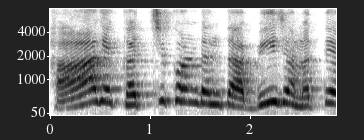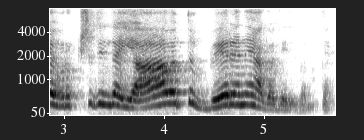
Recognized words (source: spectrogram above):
ಹಾಗೆ ಕಚ್ಚಿಕೊಂಡಂಥ ಬೀಜ ಮತ್ತೆ ವೃಕ್ಷದಿಂದ ಯಾವತ್ತೂ ಬೇರೆನೇ ಆಗೋದಿಲ್ವಂತೆ.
